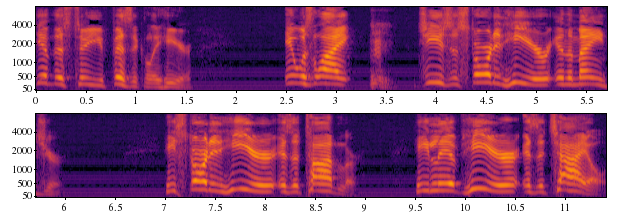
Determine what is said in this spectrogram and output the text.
give this to you physically here. It was like Jesus started here in the manger. He started here as a toddler. He lived here as a child.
